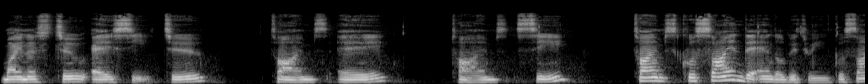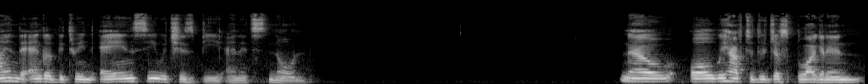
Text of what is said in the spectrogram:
minus 2ac 2 times a times c times cosine the angle between cosine the angle between a and c which is b and it's known. Now all we have to do just plug it in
